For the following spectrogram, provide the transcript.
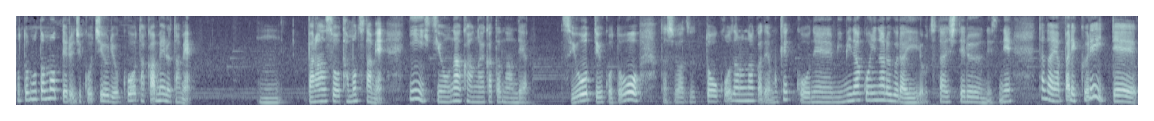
もともと持ってる自己治癒力を高めるためうんバランスを保つために必要な考え方なんですよっていうことを私はずっと講座の中でも結構ね耳だこになるぐらいお伝えしてるんですね。ただやっぱりクレイって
